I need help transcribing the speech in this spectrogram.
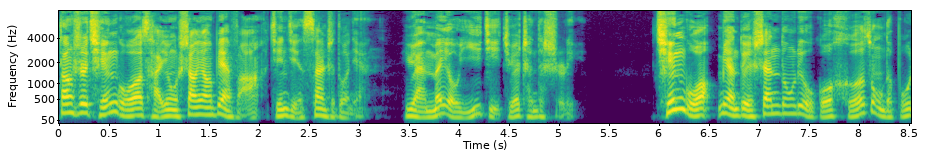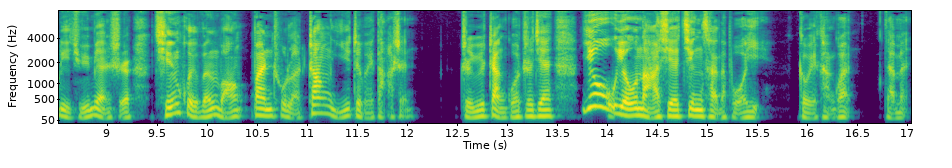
当时秦国采用商鞅变法仅仅三十多年，远没有一骑绝尘的实力。秦国面对山东六国合纵的不利局面时，秦惠文王搬出了张仪这位大神。至于战国之间又有哪些精彩的博弈，各位看官，咱们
